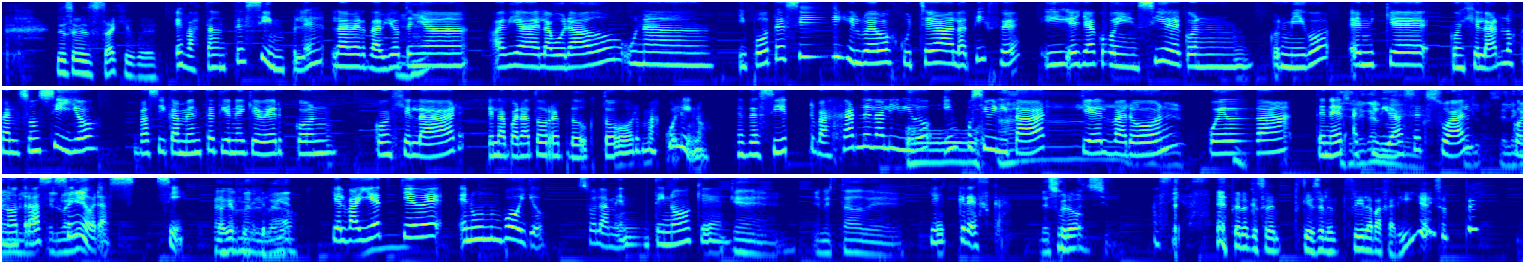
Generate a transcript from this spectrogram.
de ese mensaje, weón. Es bastante simple, la verdad. Yo tenía, había elaborado una hipótesis y luego escuché a Latife y ella coincide con, conmigo en que congelar los calzoncillos básicamente tiene que ver con congelar el aparato reproductor masculino. Es decir, bajarle la libido, Oh. imposibilitar Ah, que el varón ya. pueda tener se actividad calme- sexual se con otras el señoras. Sí. para el baguette, Que el Mm. quede en un bollo solamente y no que, Que en estado de, que crezca. de Pero- suspensión. Así es. Espero que se, le, que se le enfríe la pajarilla, ¿hizo usted?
